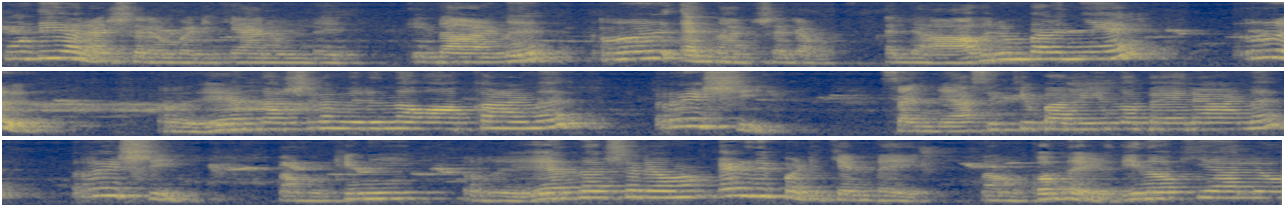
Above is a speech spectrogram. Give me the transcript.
പുതിയൊരക്ഷരം പഠിക്കാനുണ്ട്. ഇതാണ് റ് എന്ന അക്ഷരം എല്ലാവരും പറഞ്ഞേ റ്. റ് എന്ന അക്ഷരം വരുന്ന വാക്കാണ് ഋഷി. സന്യാസിക്ക് പറയുന്ന പേരാണ് ഋഷി. നമുക്കിനി റ് എന്ന അക്ഷരം എഴുതി പഠിക്കണ്ടേ? നമുക്കൊന്ന് എഴുതി നോക്കിയാലോ?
